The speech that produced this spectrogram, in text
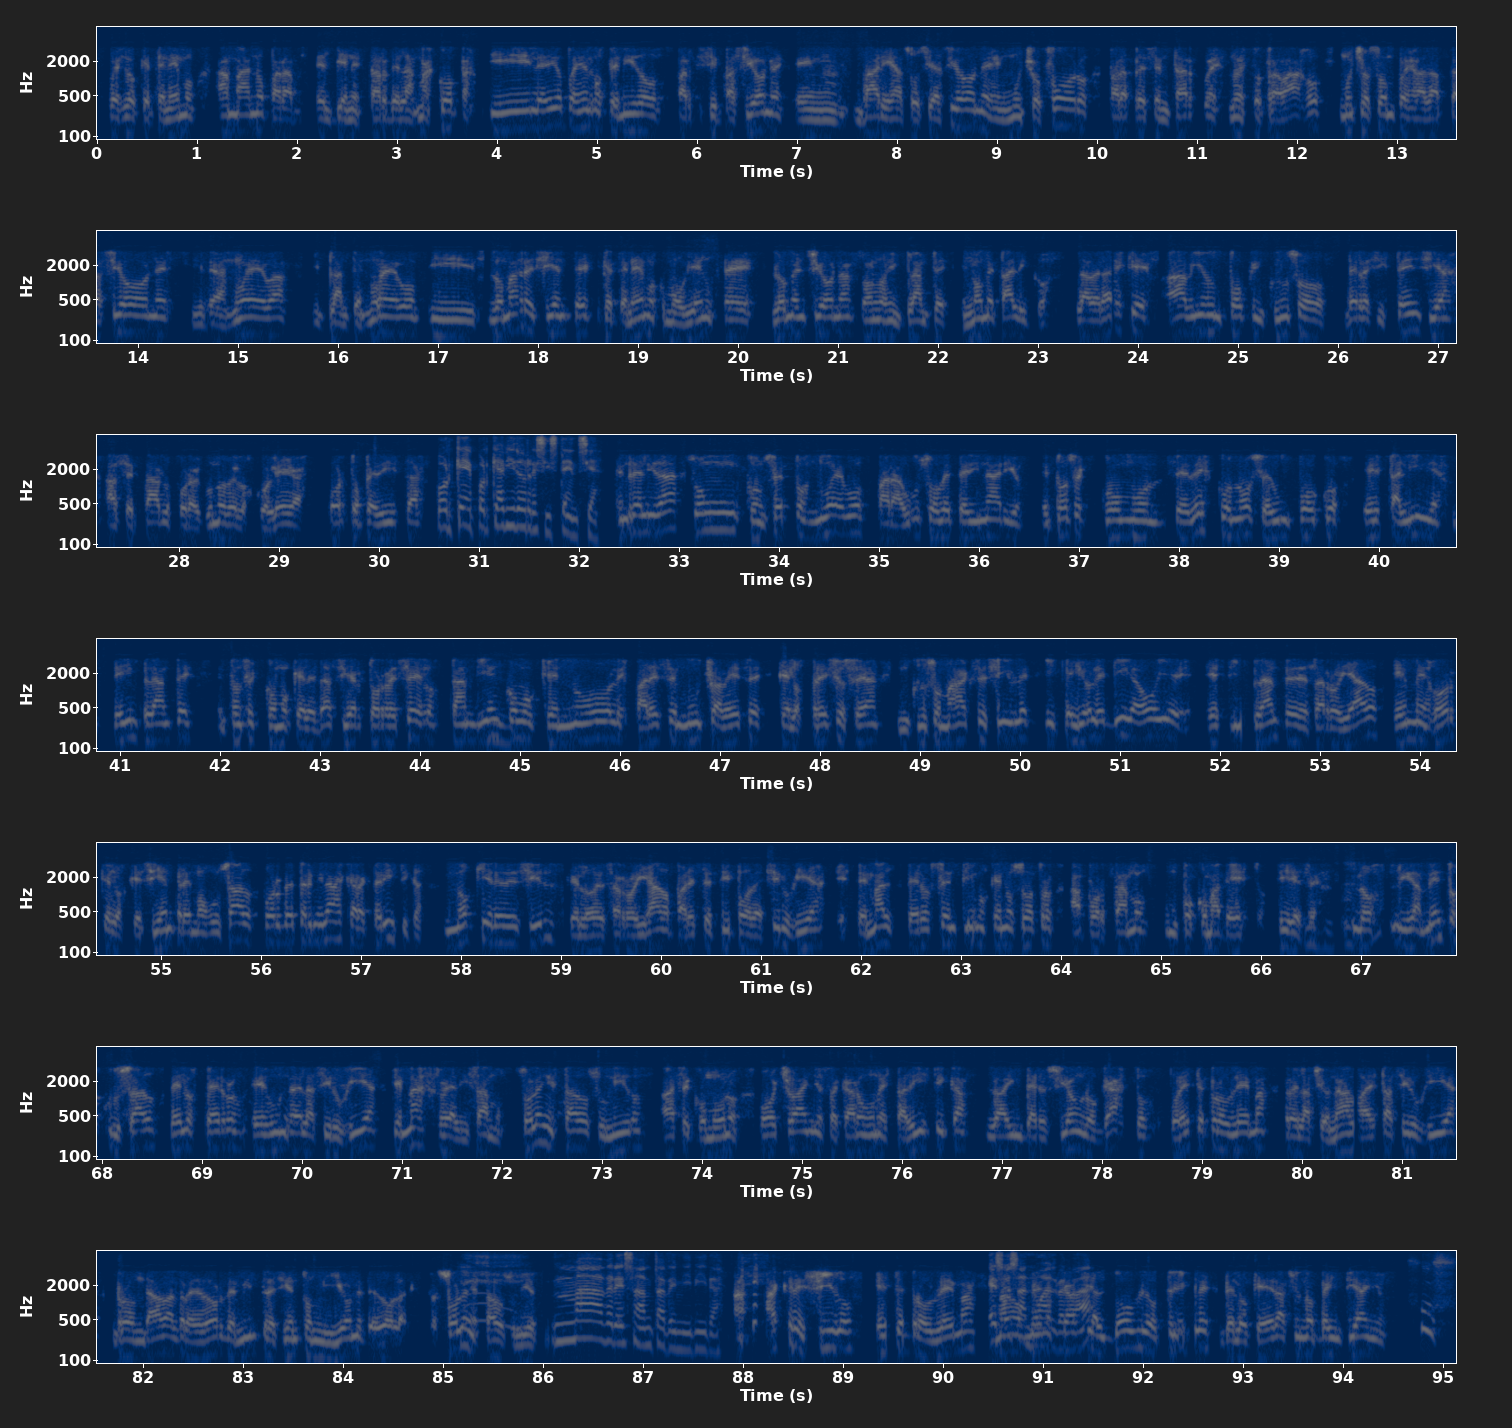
pues lo que tenemos a mano para el bienestar de las mascotas. Y le digo pues hemos tenido participaciones en varias asociaciones, en muchos foros para presentar pues nuestro trabajo. Muchos son pues adaptaciones, ideas nuevas, implantes nuevos y lo más reciente que tenemos, como bien usted lo menciona, son los implantes no metálicos. La verdad es que ha habido un poco incluso de resistencia a aceptarlos por algunos de los colegas ortopedistas. ¿Por qué? ¿Por qué ha habido resistencia? En realidad son conceptos nuevos para uso veterinario. Entonces, como se desconoce un poco esta línea de implantes, entonces como que les da cierto recelo. También como que no les parece mucho a veces que los precios sean incluso más accesibles y que yo les diga, oye, este implante desarrollado es mejor que los que siempre hemos usado por determinadas características. No quiere decir que lo desarrollado para este tipo de cirugía esté mal, pero sentimos que nosotros aportamos un poco más de esto. Fíjese, los ligamentos cruzados de los perros es una de las cirugías que más realizamos Solo en Estados Unidos, hace como unos ocho años, sacaron una estadística, la inversión, los gastos por este problema relacionado a esta cirugía rondaba alrededor de 1.300 millones de dólares, solo en Estados Unidos. Madre santa de mi vida. Ha, crecido este problema Eso es anual, ¿verdad? casi al doble o triple de lo que era hace unos 20 años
